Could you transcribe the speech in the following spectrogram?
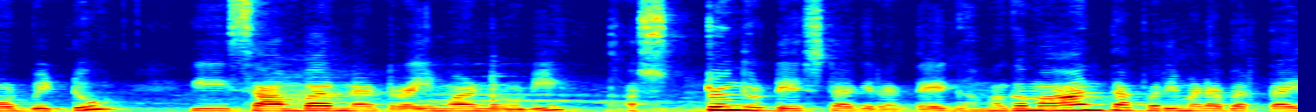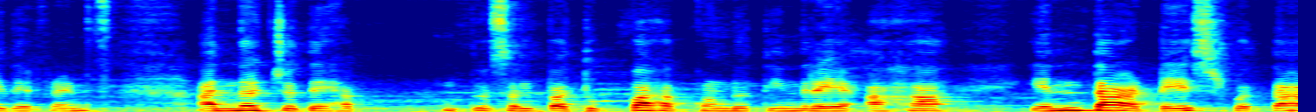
ನೋಡಿಬಿಟ್ಟು ಈ ಸಾಂಬಾರನ್ನ ಟ್ರೈ ಮಾಡಿ ನೋಡಿ. ಅಷ್ಟೊಂದು ಟೇಸ್ಟ್ ಆಗಿರುತ್ತೆ. ಘಮ ಘಮ ಅಂತ ಪರಿಮಳ ಬರ್ತಾ ಇದೆ ಫ್ರೆಂಡ್ಸ್. ಅನ್ನದ ಜೊತೆ ಹಾಕ್, ಸ್ವಲ್ಪ ತುಪ್ಪ ಹಾಕ್ಕೊಂಡು ತಿಂದರೆ ಆಹಾ, ಎಂಥ ಟೇಸ್ಟ್ ಗೊತ್ತಾ?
